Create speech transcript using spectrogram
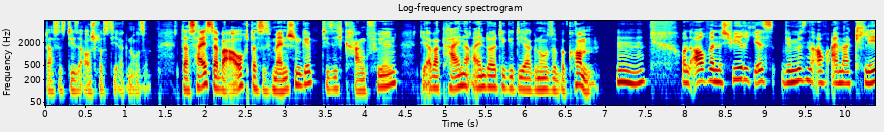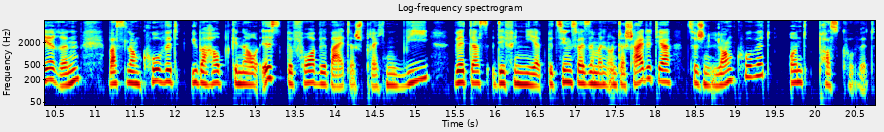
Das ist diese Ausschlussdiagnose. Das heißt aber auch, dass es Menschen gibt, die sich krank fühlen, die aber keine eindeutige Diagnose bekommen. Mhm. Und auch wenn es schwierig ist, wir müssen auch einmal klären, was Long-Covid überhaupt genau ist, bevor wir weitersprechen. Wie wird das definiert? Beziehungsweise man unterscheidet ja zwischen Long-Covid und Post-Covid.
